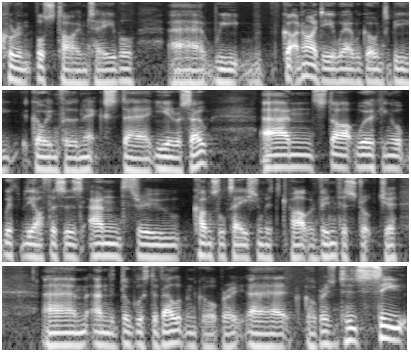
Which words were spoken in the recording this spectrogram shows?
current bus timetable. Uh, we, we've got an idea where we're going to be going for the next uh, year or so and start working up with the officers and through consultation with the Department of Infrastructure um, and the Douglas Development Corpora uh, Corporation to see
